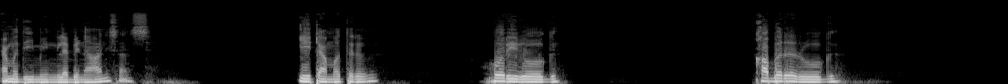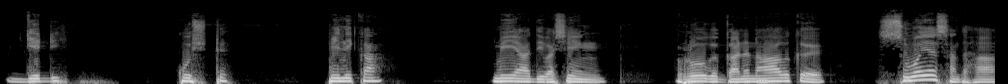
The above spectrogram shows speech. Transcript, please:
ඇමදීමෙන් ලැබෙන ආනිසංස. ඊට අමතරව හොරි රෝග, කබර රෝග, ගෙඩි, කුෂ්ඨ, පිළිකා මේ ආදි වශයෙන් රෝග ගණනාවක සුවය සඳහා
